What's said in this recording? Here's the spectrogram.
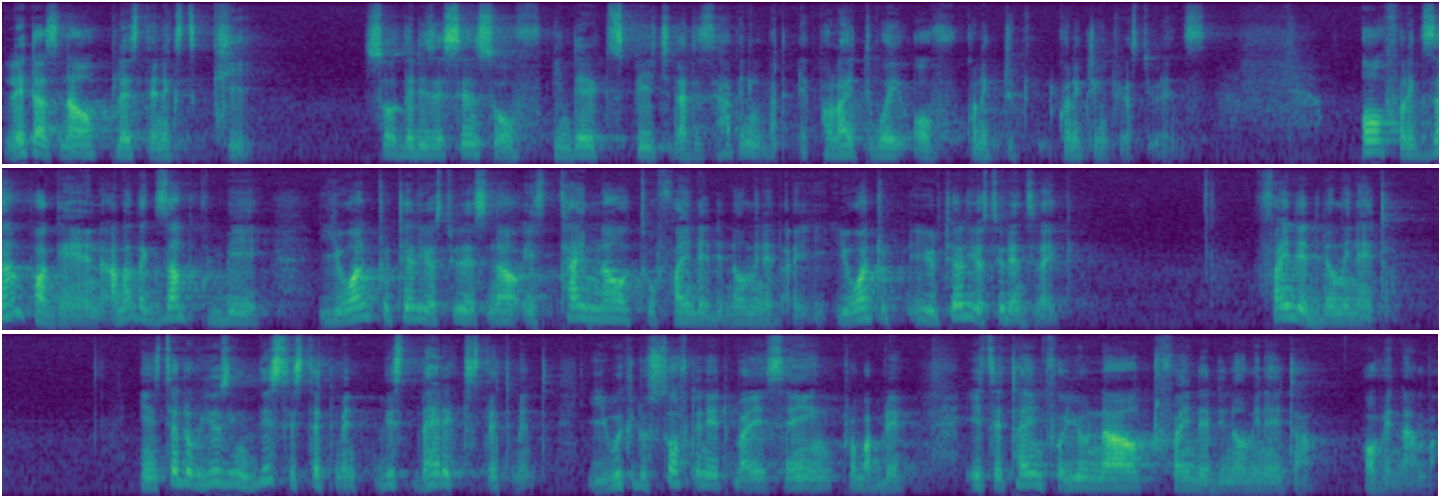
let us now place the next key. So there is a sense of indirect speech that is happening but a polite way of connect connecting to your students. Or for example again, another example could be you want to tell your students now it's time now to find a denominator. You want to you tell your students like find a denominator. instead of using this statement, this direct statement, we could soften it by saying probably it's a time for you now to find a denominator of a number.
